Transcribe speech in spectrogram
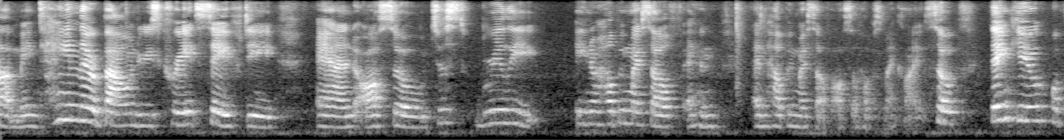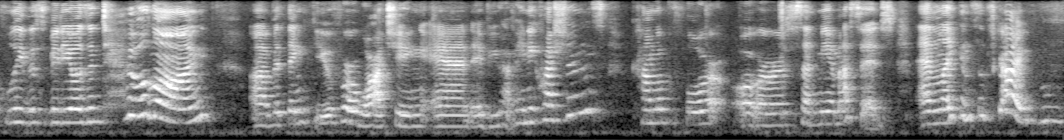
uh, maintain their boundaries, create safety, and also just really, you know, helping myself and and helping myself also helps my clients. So thank you. Hopefully this video isn't too long, uh, but thank you for watching. And if you have any questions, comment below or send me a message and like and subscribe.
